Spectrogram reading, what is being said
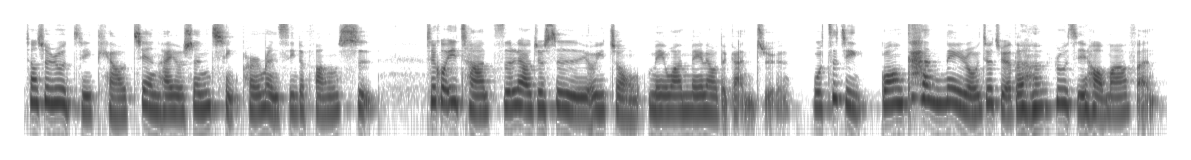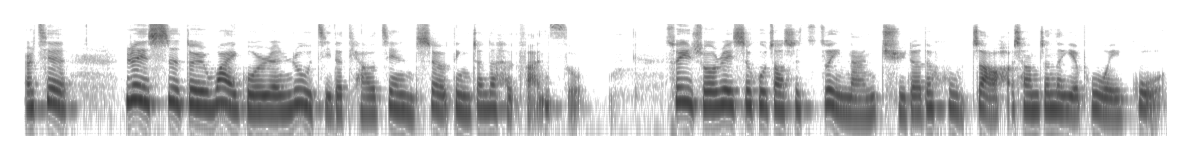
像是入籍条件，还有申请 Permanent C 的方式。结果一查资料，就是有一种没完没了的感觉。我自己光看内容就觉得 入籍好麻烦，而且瑞士对外国人入籍的条件设定真的很繁琐，所以说瑞士护照是最难取得的护照，好像真的也不为过。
